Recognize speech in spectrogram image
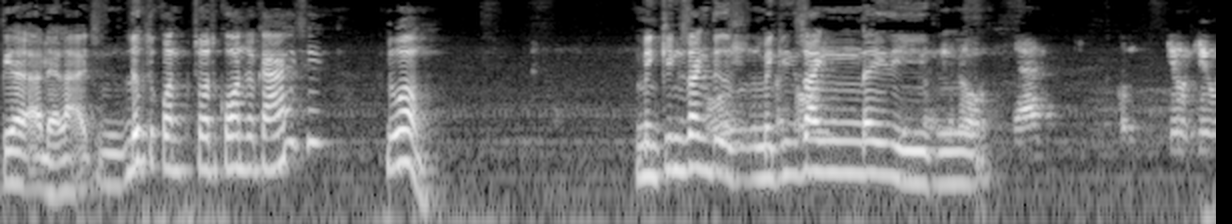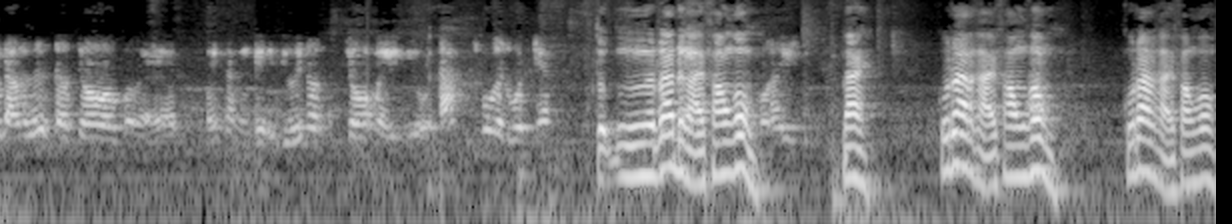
tiền à, để lại đức cho con cho con cho cái chứ. Đúng không? Mình kinh doanh tự mình kinh doanh đây thì còn chiêu chiêu nữa tao cho mấy thằng đệ dưới nó cho mày đáp thua luôn nhé tự ra được Hải Phòng không? Này, có ra được Hải Phòng không? Có ra được Hải Phòng không?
